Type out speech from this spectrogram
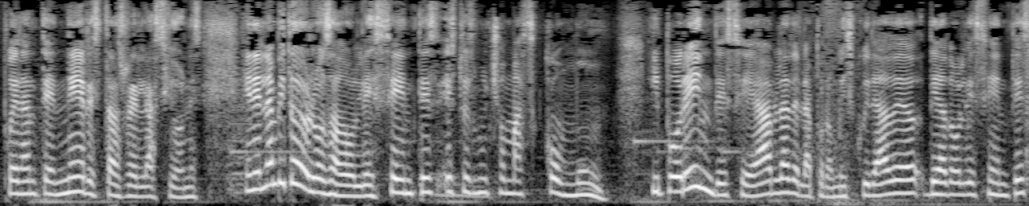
puedan tener estas relaciones. En el ámbito de los adolescentes esto es mucho más común y por ende se habla de la promiscuidad de, de adolescentes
